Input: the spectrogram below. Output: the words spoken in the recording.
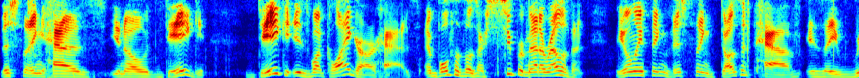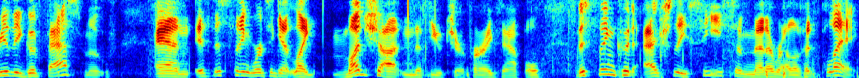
This thing has, you know, Dig. Dig is what Gligar has, and both of those are super meta relevant. The only thing this thing doesn't have is a really good fast move. And if this thing were to get like Mudshot in the future, for example, this thing could actually see some meta relevant play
